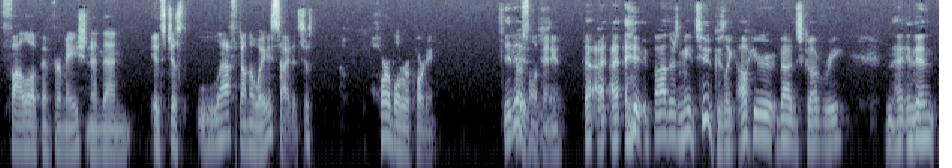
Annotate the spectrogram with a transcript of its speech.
follow up information, and then it's just left on the wayside. It's just horrible reporting. It is. Personal opinion. I, I, it bothers me too because like I'll hear about a discovery, and then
